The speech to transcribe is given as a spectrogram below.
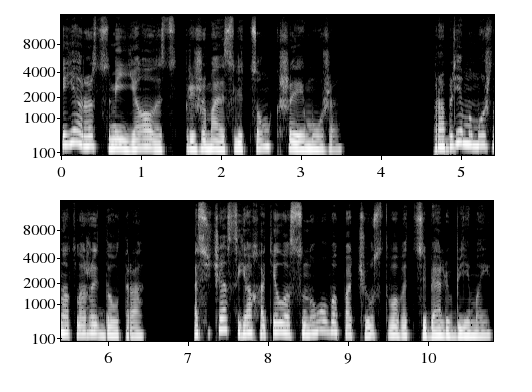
Я рассмеялась, прижимаясь лицом к шее мужа. Проблемы можно отложить до утра, а сейчас я хотела снова почувствовать себя любимой.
